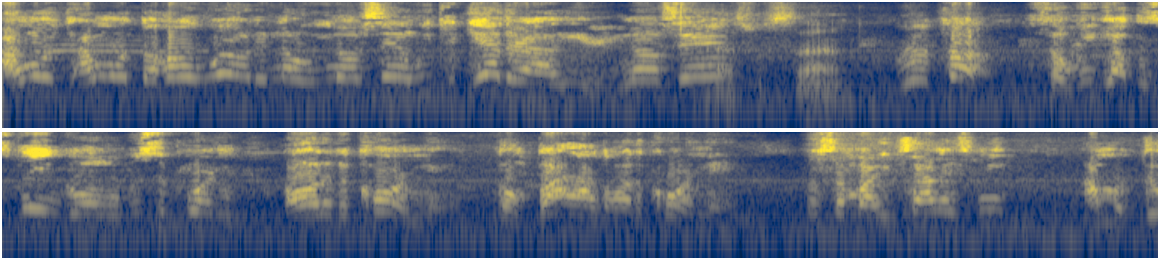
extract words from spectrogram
I want I want the whole world to know. You know what I'm saying? We together out here. You know what I'm saying? That's what's up. Real talk. So we got this thing going where we're supporting all of the corn men. Gonna buy out all the corn men. If somebody challenge me, I'm gonna do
